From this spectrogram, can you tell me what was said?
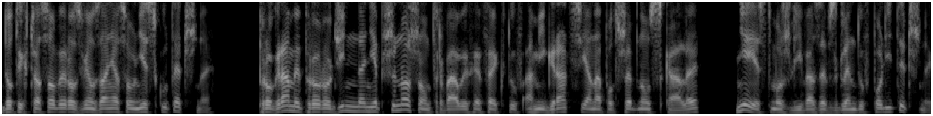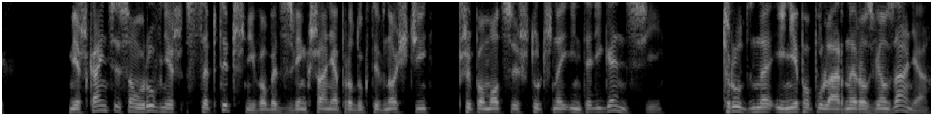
Dotychczasowe rozwiązania są nieskuteczne. Programy prorodzinne nie przynoszą trwałych efektów, a migracja na potrzebną skalę nie jest możliwa ze względów politycznych. Mieszkańcy są również sceptyczni wobec zwiększania produktywności przy pomocy sztucznej inteligencji. Trudne i niepopularne rozwiązania.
